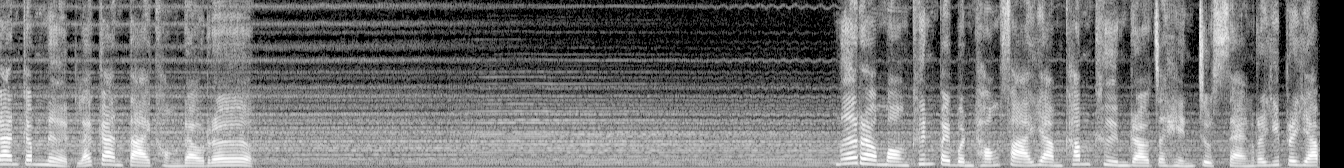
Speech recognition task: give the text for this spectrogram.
การกำเนิดและการตายของดาวฤกษ์เมื่อเรามองขึ้นไปบนท้องฟ้ายามค่ำคืนเราจะเห็นจุดแสงระยิบระยับ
